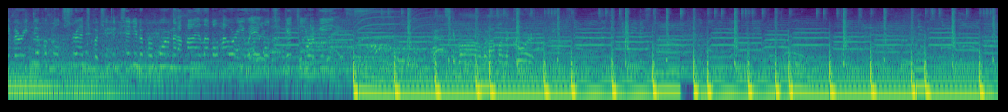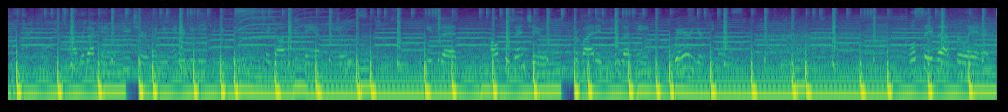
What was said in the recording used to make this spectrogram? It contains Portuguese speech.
a very difficult stretch, but you continue to perform at a high level. How are you able to get to your game? Basketball when I'm on the court. Rebecca, in the future, when you interview me, can you please take off your damn heels? He said, I'll present you, provided you let me wear your heels. We'll save that for later.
